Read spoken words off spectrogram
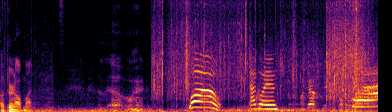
I'll turn off mine. Hello. Whoa! Avalanche. Watch out. Ah!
